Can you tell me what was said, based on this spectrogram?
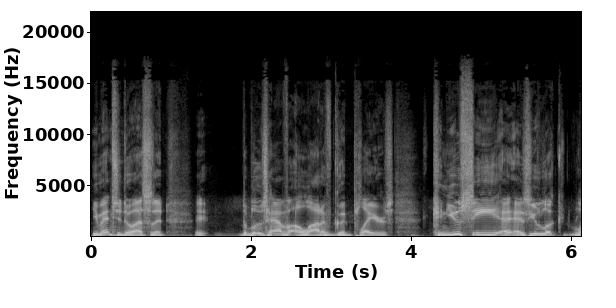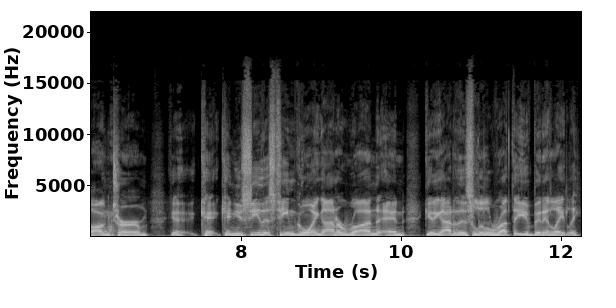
You mentioned to us that. It, the Blues have a lot of good players. Can you see, as you look long term, can, can you see this team going on a run and getting out of this little rut that you've been in lately?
